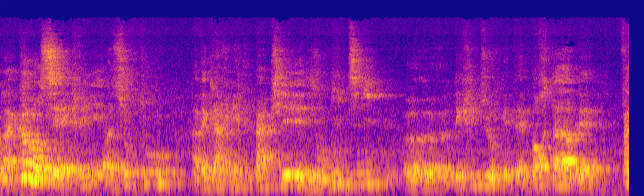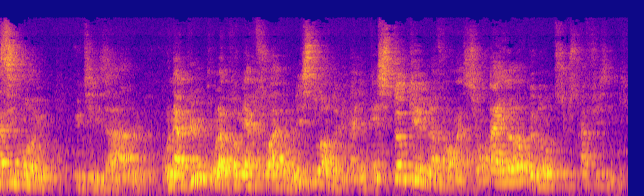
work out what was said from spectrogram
on a commencé à écrire, surtout avec l'arrivée du papier, disons, d'outils euh, d'écriture qui étaient portables et facilement utilisable, on a pu, pour la première fois dans l'histoire de l'humanité, stocker une information ailleurs que dans notre substrat physique.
